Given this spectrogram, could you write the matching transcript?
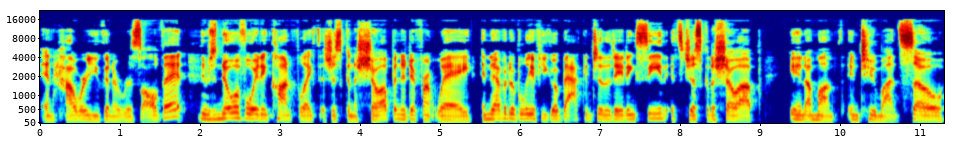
and how are you going to resolve it? There's no avoiding conflict. It's just going to show up in a different way. Inevitably, if you go back into the dating scene, it's just going to show up in a month, in two months. So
